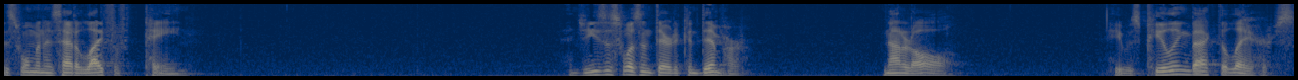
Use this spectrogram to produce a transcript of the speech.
This woman has had a life of pain. And Jesus wasn't there to condemn her. Not at all. He was peeling back the layers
